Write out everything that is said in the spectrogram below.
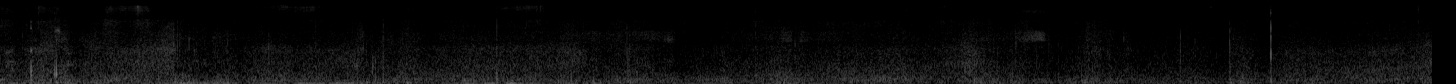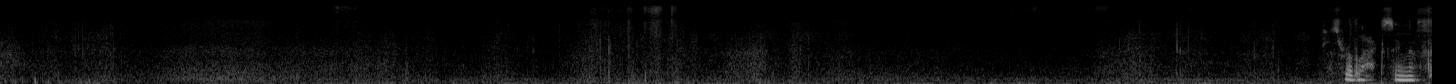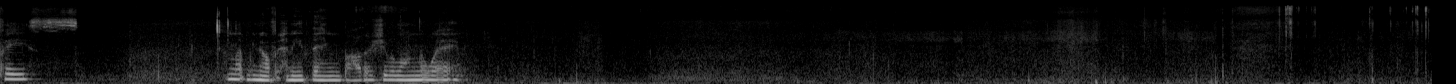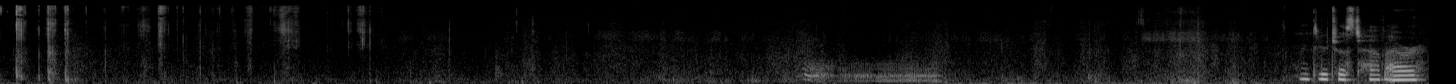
Just relaxing the face. And let me know if anything bothers you along the way. We do just have our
